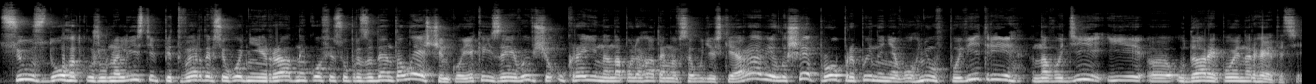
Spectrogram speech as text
Цю здогадку журналістів підтвердив сьогодні і радник офісу президента Лещенко, який заявив, що Україна наполягатиме в Саудівській Аравії лише про припинення вогню в повітрі, на воді і е, удари по енергетиці.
